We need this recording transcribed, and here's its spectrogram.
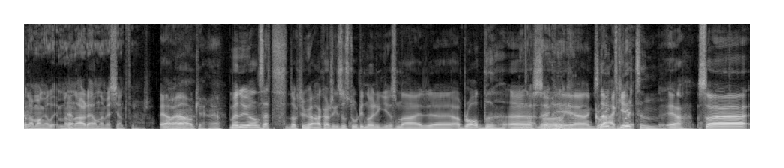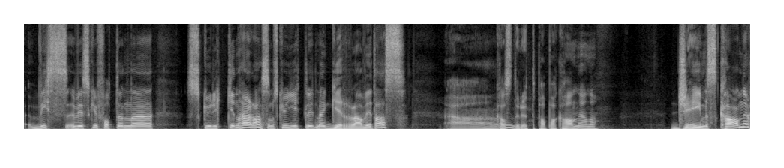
det er mange av de, men det er det han er mest kjent for. Ja. Å ja, ok. Ja. Men uansett, Dr. Who er kanskje ikke så stort i Norge som det er eh, abroad. eh, Nei, det så, er ikke- så det er Great ikke- Britain. Ja, så eh, hvis vi skulle fått en eh, skurken her, da, som skulle gitt litt mer gravitas Ja. Kaster ut Papa Khan, ja da. James Khan, ja.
